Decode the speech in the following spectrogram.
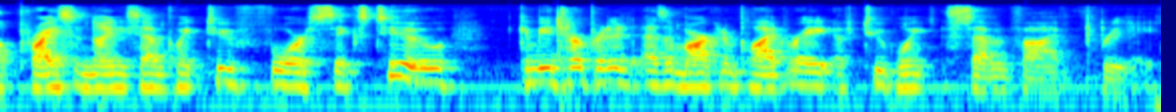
a price of 97.2462 can be interpreted as a market implied rate of 2.7538.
